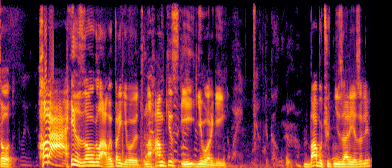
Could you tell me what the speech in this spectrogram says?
Тут хоба! Из-за угла выпрыгивают Нахамкис и Георгий. Бабу чуть не зарезали.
